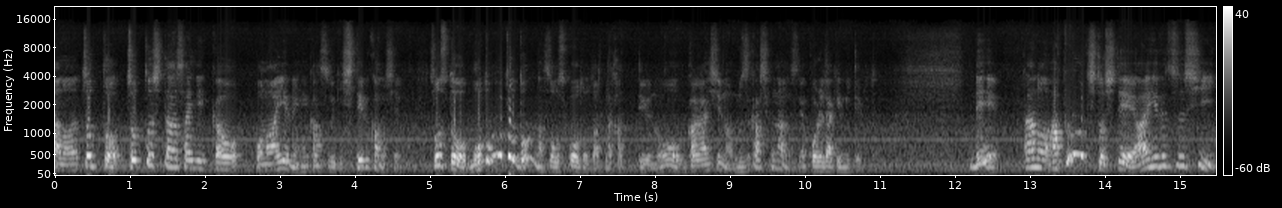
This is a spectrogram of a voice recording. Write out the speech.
あのちょっとちょっとした最適化をこの IL に変換する時してるかもしれない。そうするともともとどんなソースコードだったかっていうのを伺い知るのは難しくなるんですね。これだけ見てると。であのアプローチとして IL2C、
